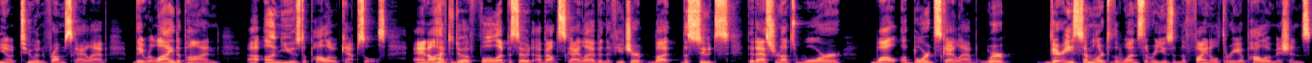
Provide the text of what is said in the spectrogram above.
you know, to and from Skylab, they relied upon uh, unused Apollo capsules. And I'll have to do a full episode about Skylab in the future, but the suits that astronauts wore while aboard Skylab were very similar to the ones that were used in the final three Apollo missions,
